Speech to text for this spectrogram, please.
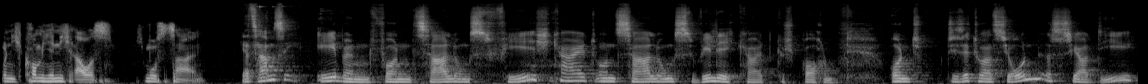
und ich komme hier nicht raus. Ich muss zahlen. Jetzt haben Sie eben von Zahlungsfähigkeit und Zahlungswilligkeit gesprochen. Und die Situation ist ja die,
